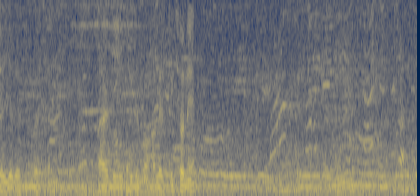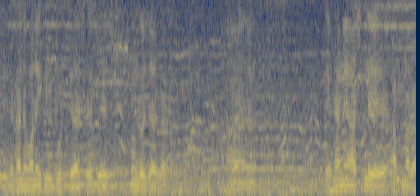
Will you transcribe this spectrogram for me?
এই যে দেখতে পাচ্ছেন আইডিবি সিনেমা হলের পিছনে। এখানে অনেকেই ঘুরতে আসে, বেশ সুন্দর জায়গা। আর এখানে আসলে আপনারা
